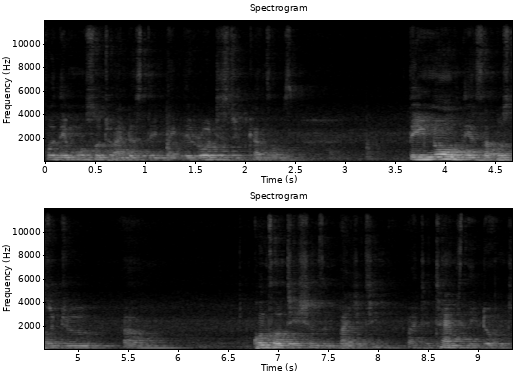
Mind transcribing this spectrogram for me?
for them also to understand, like the road district councils. They know they're supposed to do um, consultations and budgeting, but at times they don't.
